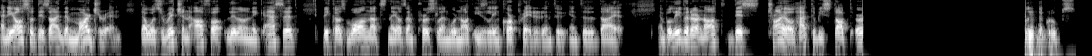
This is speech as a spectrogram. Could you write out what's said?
And he also designed a margarine that was rich in alpha linolenic acid because walnuts, snails, and purslane were not easily incorporated into, into the diet. And believe it or not, this trial had to be stopped early the groups.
